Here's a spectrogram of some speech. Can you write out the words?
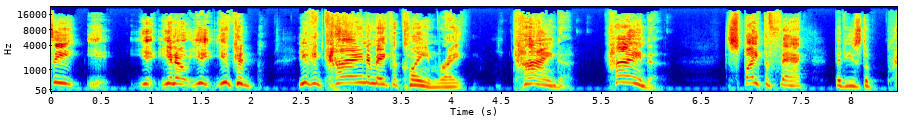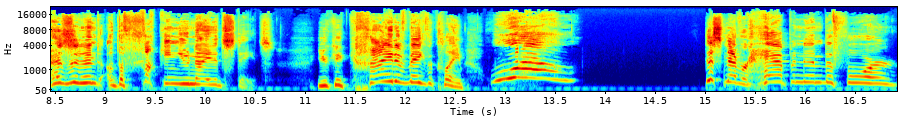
see, you, you know, you, you could you could kind of make the claim, right? Kinda, kinda, despite the fact that he's the president of the fucking United States. You could kind of make the claim, well, this never happened to him before.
